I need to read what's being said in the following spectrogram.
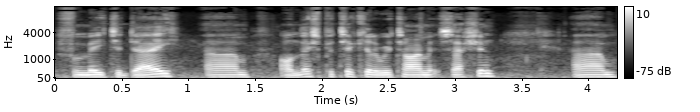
for me today um, on this particular retirement session. Um,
